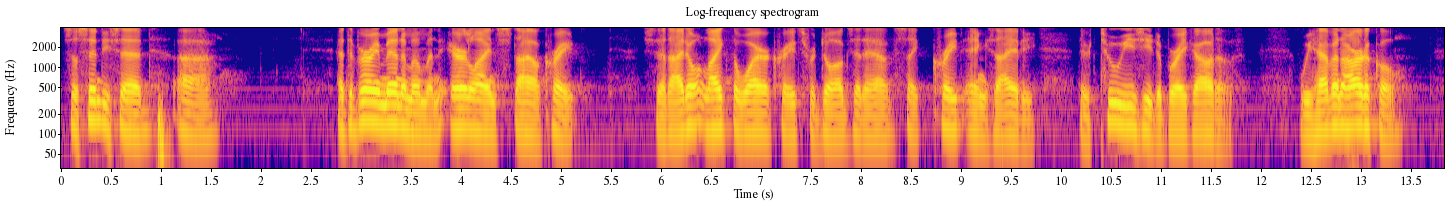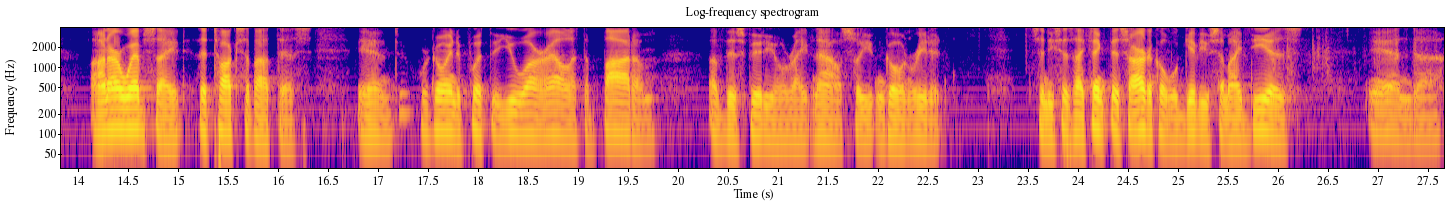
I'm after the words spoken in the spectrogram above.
So Cindy said, uh, at the very minimum, an airline style crate. She said, I don't like the wire crates for dogs that have, say, crate anxiety. They're too easy to break out of. We have an article on our website that talks about this, and we're going to put the URL at the bottom of this video right now so you can go and read it. Cindy says, I think this article will give you some ideas. And uh,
